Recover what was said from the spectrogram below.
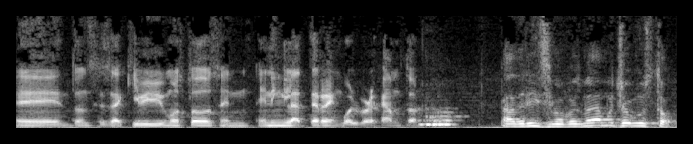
eh, entonces aquí vivimos todos en, en Inglaterra, en Wolverhampton. Padrísimo, pues me da mucho gusto.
